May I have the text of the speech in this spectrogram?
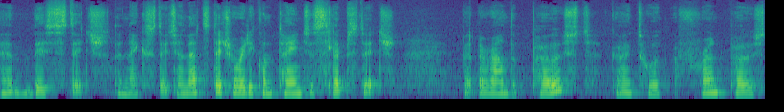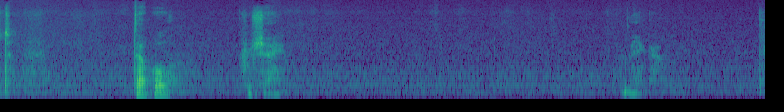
uh, this stitch, the next stitch, and that stitch already contains a slip stitch, but around the post, going to work a front post double crochet. There you go.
